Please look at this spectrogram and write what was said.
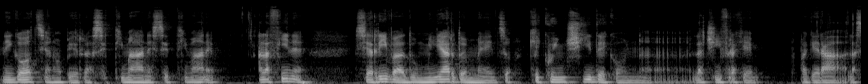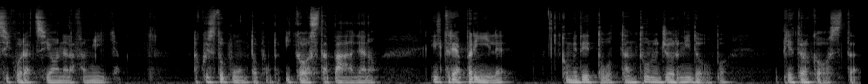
Negoziano per settimane e settimane. Alla fine si arriva ad un miliardo e mezzo che coincide con eh, la cifra che pagherà l'assicurazione alla famiglia. A questo punto, appunto, i Costa pagano. Il 3 aprile, come detto 81 giorni dopo, Pietro Costa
